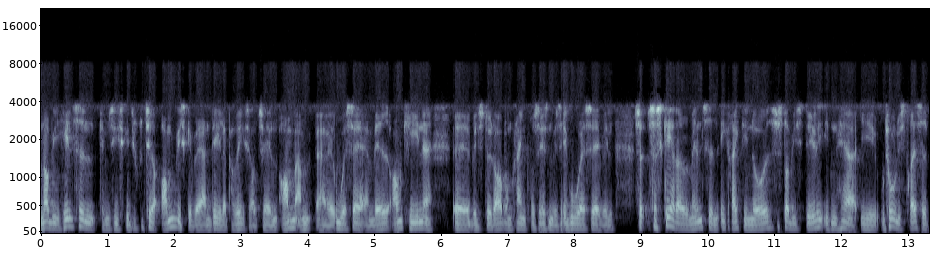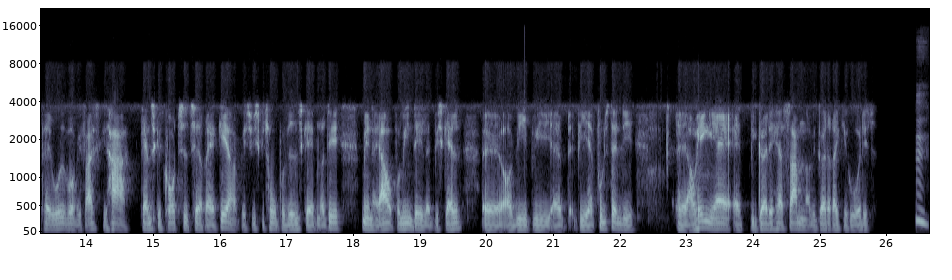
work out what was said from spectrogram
Og når vi hele tiden kan man sige, skal diskutere, om vi skal være en del af Paris-aftalen, om, om øh, USA er med, om Kina øh, vil støtte op omkring processen, hvis ikke USA vil, så, så sker der jo i mellemtiden ikke rigtig noget. Så står vi stille i den her i utrolig stressede periode, hvor vi faktisk har ganske kort tid til at reagere, hvis vi skal tro på videnskaben. Og det mener jeg jo på min del, at vi skal. Øh, og vi, vi, er, vi er fuldstændig øh, afhængig af, at vi gør det her sammen, og vi gør det rigtig hurtigt. Mm.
